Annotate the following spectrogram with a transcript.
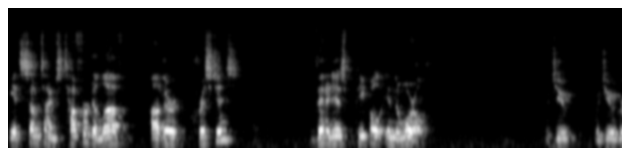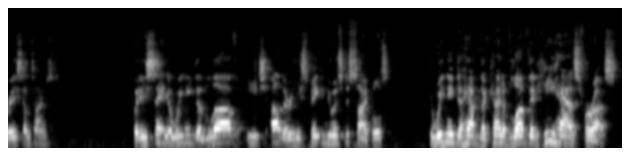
it's sometimes tougher to love other Christians than it is people in the world. Would you would you agree sometimes? But he's saying that we need to love each other. He's speaking to his disciples that we need to have the kind of love that he has for us.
